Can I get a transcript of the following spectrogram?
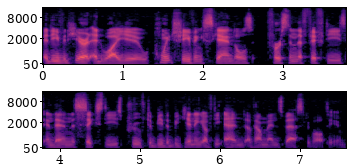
And even here at NYU, point shaving scandals, first in the 50s and then in the 60s, proved to be the beginning of the end of our men's basketball team.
